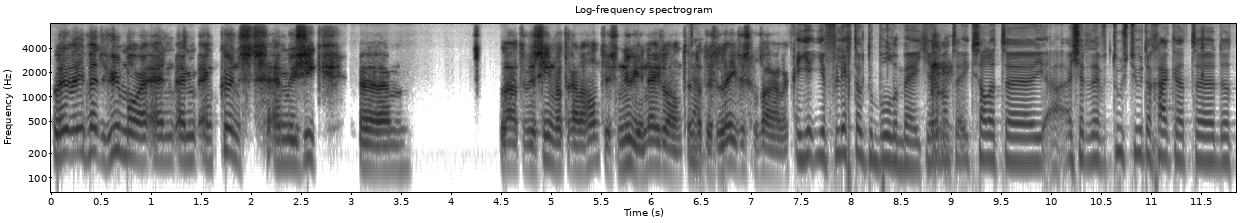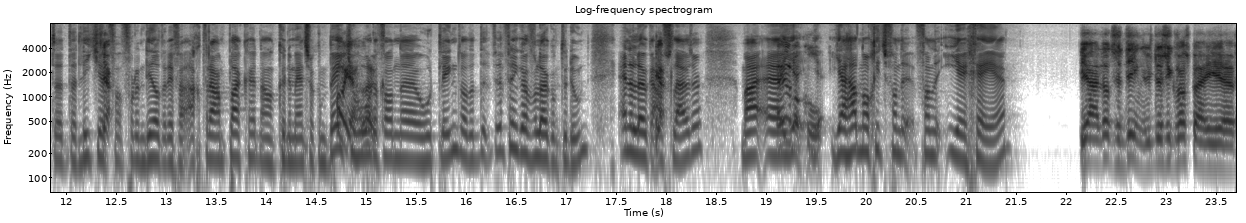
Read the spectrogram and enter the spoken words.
we hebben met humor en, en, en kunst en muziek. ehm, laten we zien wat er aan de hand is nu in Nederland. En Ja. dat is levensgevaarlijk. En je, je verlicht ook de boel een beetje. Want ik zal het, eh, als je het even toestuurt, dan ga ik dat, eh, dat, dat, dat liedje Ja. voor, een deel er even achteraan plakken. Dan kunnen mensen ook een beetje ja, horen leuk. van eh, hoe het klinkt. Want dat, dat vind ik wel leuk om te doen. En een leuke afsluiter. Maar cool. jij had nog iets van de, van de ING, hè? Ja, dat is het ding. Dus ik was bij. eh,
